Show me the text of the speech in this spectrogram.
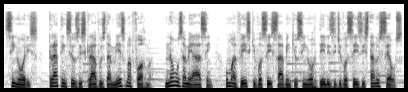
senhores, tratem seus escravos da mesma forma. Não os ameacem, uma vez que vocês sabem que o Senhor deles e de vocês está nos céus,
